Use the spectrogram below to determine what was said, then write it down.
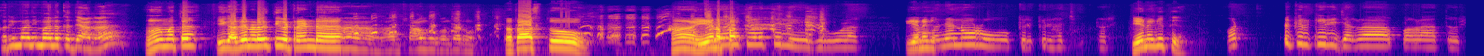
ಕರಿಮಾನಿ ಮಾಲಕ ಧ್ಯಾನ? ಹ್ಮ್ ಮತ್ತ ಈಗ ಅದೇ ನಡೆದೈತಿ ಈಗ ಟ್ರೆಂಡ್ ಹಾ ಆ ಸ್ವಾಮಿಗಳು ಬಂದಾರ ತಥಾಸ್ತು. ಹಾ ಏನಪ್ಪ? ಕೇಳ್ತೀರಿ ಗುರುಗಳ ಏನಾಗ ಮನೆಯವ್ರು ಕಿರಿಕಿರಿ ಹಚ್ಚಿಬಿಟ್ಟಾರಿ ಏನಾಗೈತಿ? ಒಟ್ಟು ಕಿರಿಕಿರಿ ಜಗಳ ಪಗಳ ಆತವ್ರಿ.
